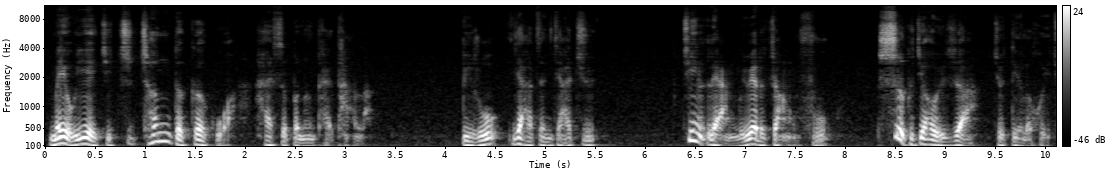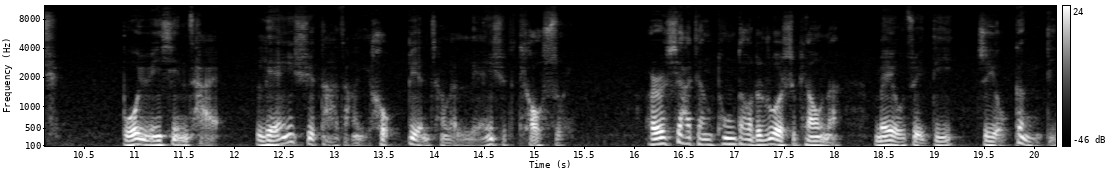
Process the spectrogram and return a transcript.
没有业绩支撑的个股啊，还是不能太贪了。比如亚振家居，近两个月的涨幅。四个交易日啊，就跌了回去。博云新材连续大涨以后，变成了连续的跳水，而下降通道的弱势票呢，没有最低，只有更低。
